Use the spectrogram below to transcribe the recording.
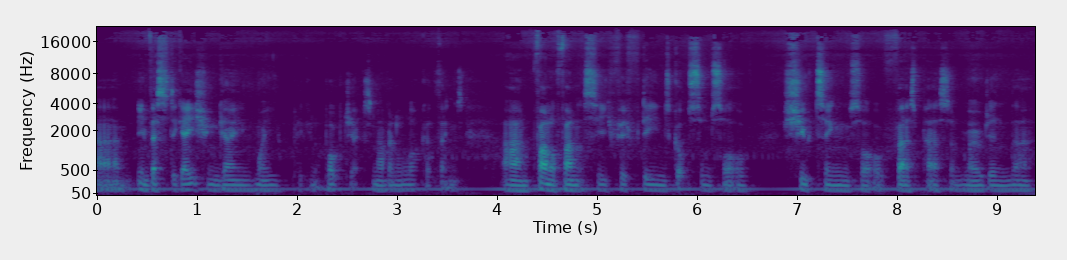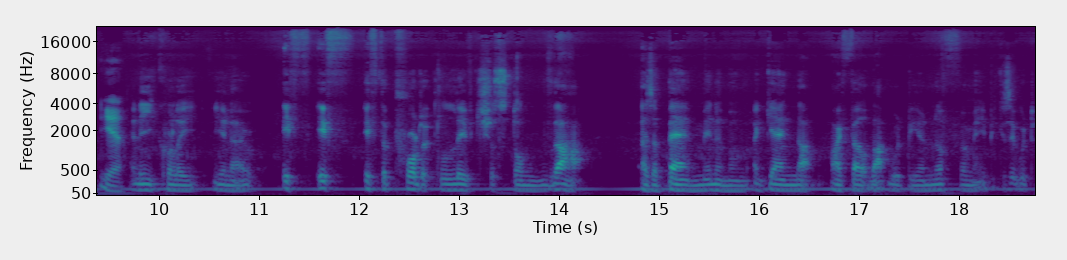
um, investigation game where you're picking up objects and having a look at things. And Final Fantasy 15's got some sort of shooting sort of first person mode in there. Yeah. And equally, you know, if if if the product lived just on that as a bare minimum, again, that I felt that would be enough for me because it would.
